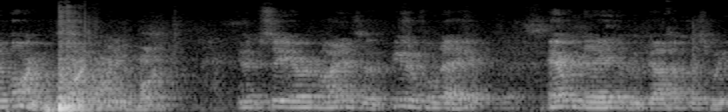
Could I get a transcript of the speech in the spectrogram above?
this again. Good morning. Good morning. Good to see everybody. It's a beautiful day. Every day that we've got up this week,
